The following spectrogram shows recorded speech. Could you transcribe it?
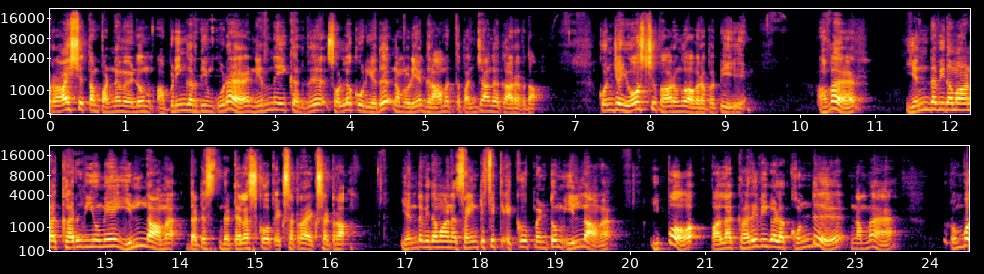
பிராய்ச்சித்தம் பண்ண வேண்டும் அப்படிங்கிறதையும் கூட நிர்ணயிக்கிறது சொல்லக்கூடியது நம்மளுடைய கிராமத்து பஞ்சாங்கக்காரர் தான் கொஞ்சம் யோசிச்சு பாருங்க அவரை பற்றி அவர் எந்த விதமான கருவியுமே இல்லாமல் தட் இஸ் இந்த டெலஸ்கோப் எக்ஸட்ரா எக்ஸட்ரா எந்த விதமான சயின்டிஃபிக் எக்யூப்மெண்ட்டும் இல்லாமல் இப்போது பல கருவிகளை கொண்டு நம்ம ரொம்ப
